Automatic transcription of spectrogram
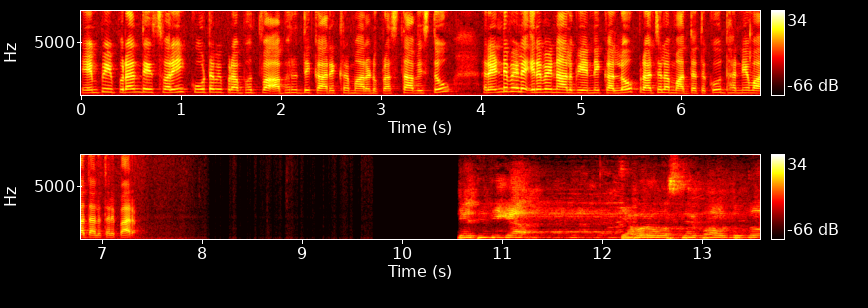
ఎంపీ పురంధేశ్వరి కూటమి ప్రభుత్వ అభివృద్ధి కార్యక్రమాలను ప్రస్తావిస్తూ రెండు వేల ఇరవై నాలుగు ఎన్నికల్లో ప్రజల మద్దతుకు ధన్యవాదాలు తెలిపారు. ఎవరు వస్తే బాగుంటుందో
